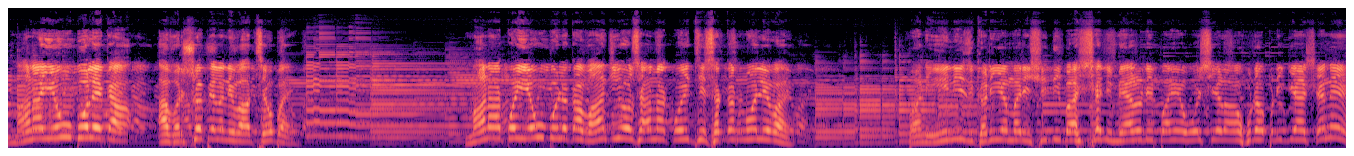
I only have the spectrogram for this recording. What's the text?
માણા એવું બોલે કે આ- વર્ષો પહેલાની વાત છે ભાઈ. માણા કોઈ એવું બોલે કે વાંધ્યો છે, આના કોઈથી સકન ન લેવાય. પણ એની જ ઘડી અમારી સીધી બાદશાહની મેલડી પાસે ઓશિયાળા હુડા પડી ગયા છે ને.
